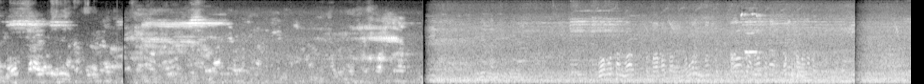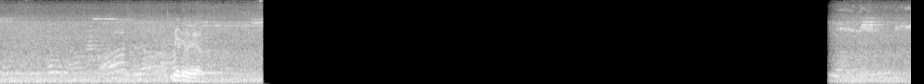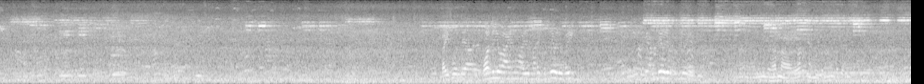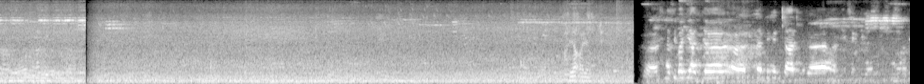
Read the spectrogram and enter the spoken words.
ਬਹੁਤ ਬਹੁਤ ਧੰਨਵਾਦ ਪਰਮਾਤਮਾ ਤੁਹਾਨੂੰ ਹੋਰ ਹਿੰਮਤ ਬਖਸ਼ੇ ਬਹੁਤ ਧੰਨਵਾਦ ਤੁਹਾਡਾ ਬਹੁਤ ਧੰਨਵਾਦ ਨੇੜੇ ਹੋ ਜਾ ਯਾਰ ਭਾਈ ਬੋਲਿਆ ਬੋਲ ਜੋ ਆਏ ਨੂੰ ਆਜੋ ਮਾਰੇ ਖੁੱਲੇ ਹੋ ਜਾਓ ਭਾਈ ਖੁੱਲੇ ਹੋ ਜਾਓ ਖੁੱਲੇ ਹੋ ਜਾਓ।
